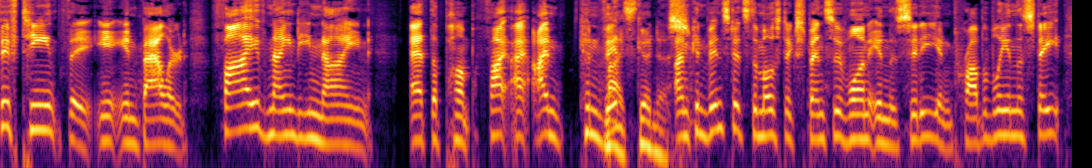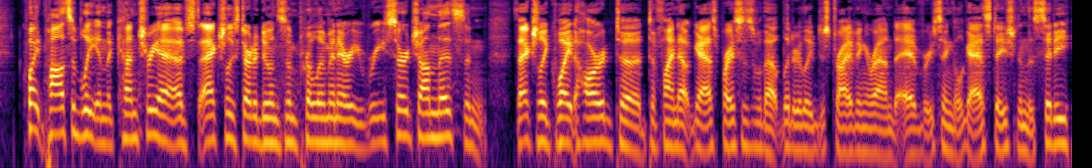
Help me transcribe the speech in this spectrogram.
15th eh, in Ballard 599 at the pump. I, am convinced. My goodness, I'm convinced it's the most expensive one in the city and probably in the state quite possibly in the country. I've actually started doing some preliminary research on this, and it's actually quite hard to to find out gas prices without literally just driving around to every single gas station in the city.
